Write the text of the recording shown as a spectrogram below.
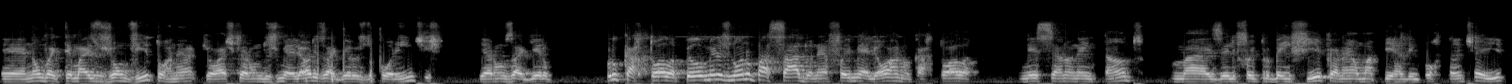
É, não vai ter mais o João Vitor, né, que eu acho que era um dos melhores zagueiros do Corinthians, e era um zagueiro para o Cartola, pelo menos no ano passado, né, foi melhor no Cartola, nesse ano nem tanto, mas ele foi para o Benfica, né, uma perda importante aí.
